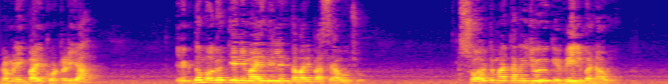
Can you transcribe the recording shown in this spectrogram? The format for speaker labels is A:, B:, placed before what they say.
A: રમણીકભાઈ કોટડિયા, એકદમ અગત્યની માહિતી લઈને તમારી પાસે આવું છું. શોર્ટમાં તમે જોયું કે વ્હીલ બનાવવું.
